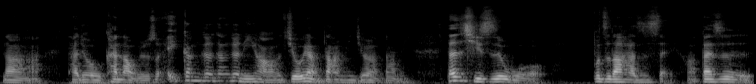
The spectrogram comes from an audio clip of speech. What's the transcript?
那他就看到我就说，哎，刚哥，刚哥你好，久仰大名，久仰大名。但是其实我不知道他是谁啊，但是。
